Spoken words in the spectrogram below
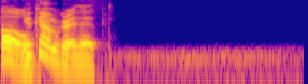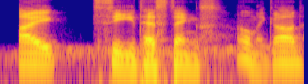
oh, you can upgrade it. I see. It has things. Oh my god.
